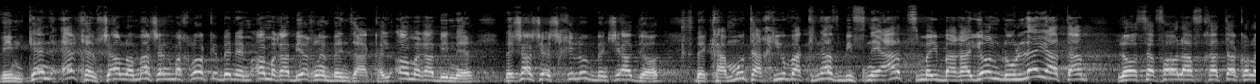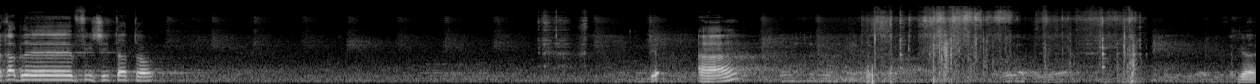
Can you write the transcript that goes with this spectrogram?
ואם כן, איך אפשר לומר שאין מחלוקת ביניהם? עומר רבי יוחנן בן זכאי, עומר רבי מאיר, בשעה שיש חילוק בין שתי הדעות, בכמות החיוב הקנס בפני עצמי ברעיון לולי הטעם להוספה או להפחתה, כל אחד לפי שיטתו. אה? כן.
